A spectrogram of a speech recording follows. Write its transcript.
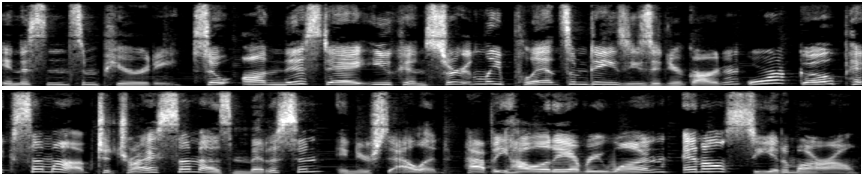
innocence and purity. So on this day, you can certainly plant some daisies in your garden or go pick some up to try some as medicine in your salad. Happy holiday, everyone, and I'll see you tomorrow.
